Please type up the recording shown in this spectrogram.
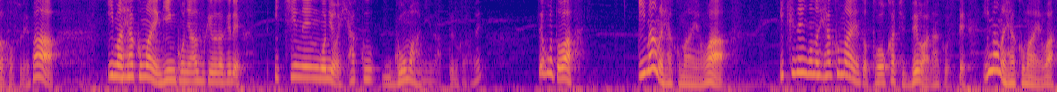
だとすれば今100万円銀行に預けるだけで1年後には105万になってるからね。ってことは今の100万円は1年後の100万円と等価値ではなくって今の100万円は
